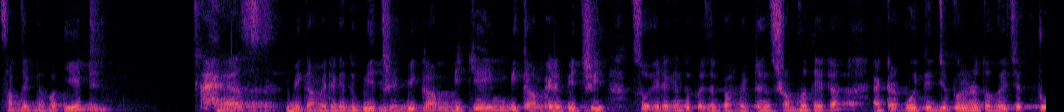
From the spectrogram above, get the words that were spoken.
সাবজেক্ট দেখো ইট হ্যাজ বিকাম এটা কিন্তু V three become became become এটা বি থ্রি সো এটা কিন্তু প্রেজেন্ট পারফেক্ট টেন্স সম্প্রতি এটা একটা ঐতিহ্যে পরিণত হয়েছে to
